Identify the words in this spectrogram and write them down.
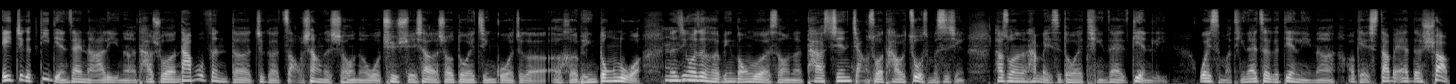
诶，这个地点在哪里呢？他说，大部分的这个早上的时候呢，我去学校的时候都会经过这个呃和平东路。那经过这个和平东路的时候呢，他先讲说他会做什么事情。他说呢，他每次都会停在店里。为什么停在这个店里呢？OK，stop at the shop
